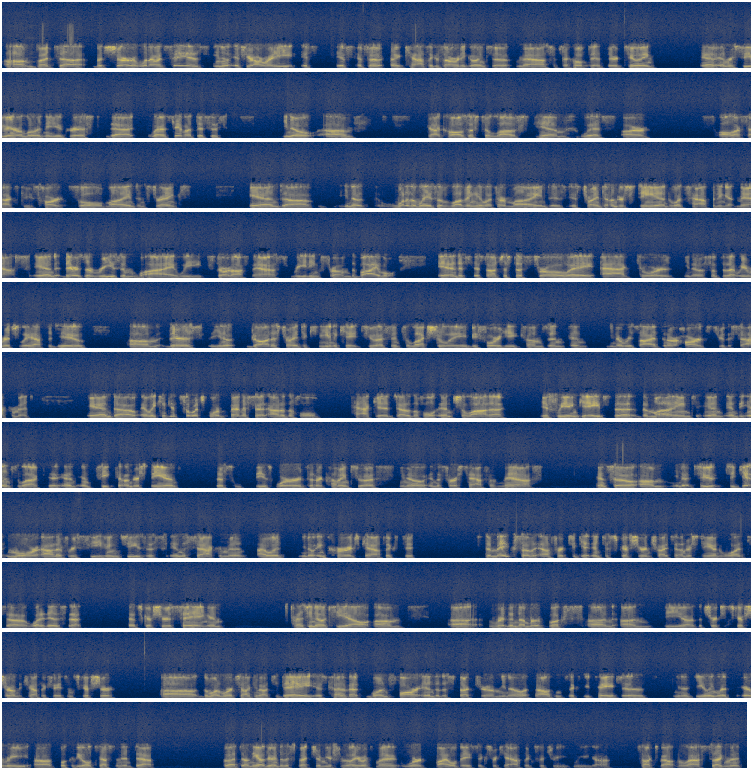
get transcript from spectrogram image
Um, but uh, but sure, what I would say is, you know, if you're already if if if a, a Catholic is already going to mass, which I hope that they're doing, and, and receiving our Lord in the Eucharist, that what I'd say about this is, you know, um, God calls us to love Him with our all our faculties heart, soul, mind, and strength. And, uh, you know, one of the ways of loving Him with our mind is, is trying to understand what's happening at Mass. And there's a reason why we start off Mass reading from the Bible. And it's, it's not just a throwaway act or, you know, something that we ritually have to do. Um, there's, you know, God is trying to communicate to us intellectually before He comes and, and you know resides in our hearts through the sacrament, and uh, and we can get so much more benefit out of the whole package, out of the whole enchilada, if we engage the the mind and and the intellect and and seek to understand this these words that are coming to us, you know, in the first half of Mass. And so, um, you know, to to get more out of receiving Jesus in the sacrament, I would, you know, encourage Catholics to to make some effort to get into Scripture and try to understand what uh, what it is that that Scripture is saying. And as you know, TL um, uh, written a number of books on on the uh, the Church and Scripture, on the Catholic faith and Scripture. Uh, the one we're talking about today is kind of at one far end of the spectrum, you know, 1,060 pages, you know, dealing with every uh, book of the Old Testament in depth. But on the other end of the spectrum, you're familiar with my work, Bible Basics for Catholics, which we, we uh, talked about in the last segment.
